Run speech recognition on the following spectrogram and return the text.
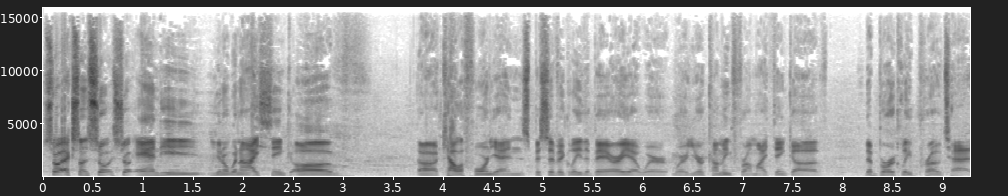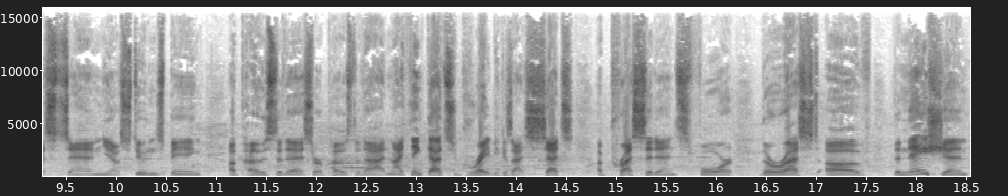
So excellent. So, so Andy, you know, when I think of uh, California and specifically the Bay Area, where where you're coming from, I think of the Berkeley protests and you know students being opposed to this or opposed to that, and I think that's great because that sets a precedence for the rest of the nation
